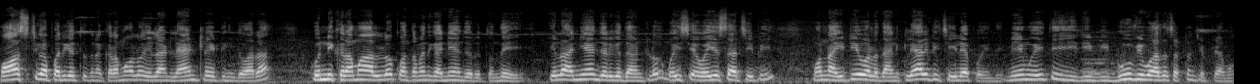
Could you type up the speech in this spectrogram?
ఫాస్ట్గా పరిగెత్తుతున్న క్రమంలో ఇలాంటి ల్యాండ్ లైటింగ్ ద్వారా కొన్ని క్రమాల్లో కొంతమందికి అన్యాయం జరుగుతుంది. ఇలా అన్యాయం జరిగే దాంట్లో వైసీ వైఎస్ఆర్సీపీ మొన్న ఇటీవల దాని క్లారిటీ చేయలేకపోయింది. మేము అయితే ఈ భూ వివాద చట్టం చెప్పాము.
